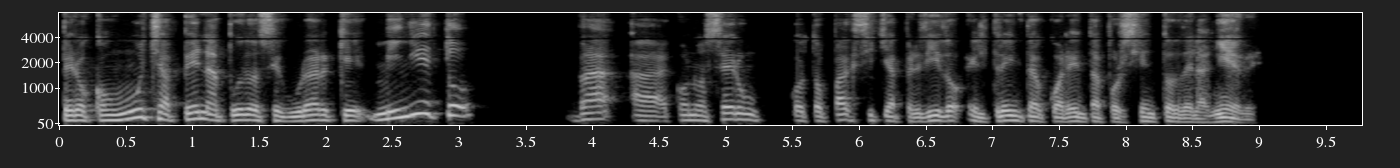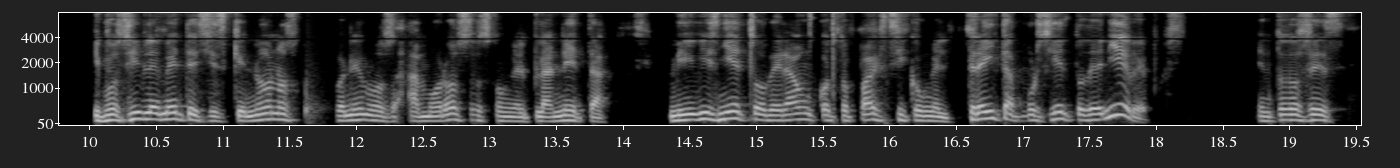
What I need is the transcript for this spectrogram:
Pero con mucha pena puedo asegurar que mi nieto va a conocer un Cotopaxi que ha perdido el 30 o 40% de la nieve. Y posiblemente si es que no nos ponemos amorosos con el planeta, mi bisnieto verá un Cotopaxi con el 30% de nieve, pues. Entonces,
